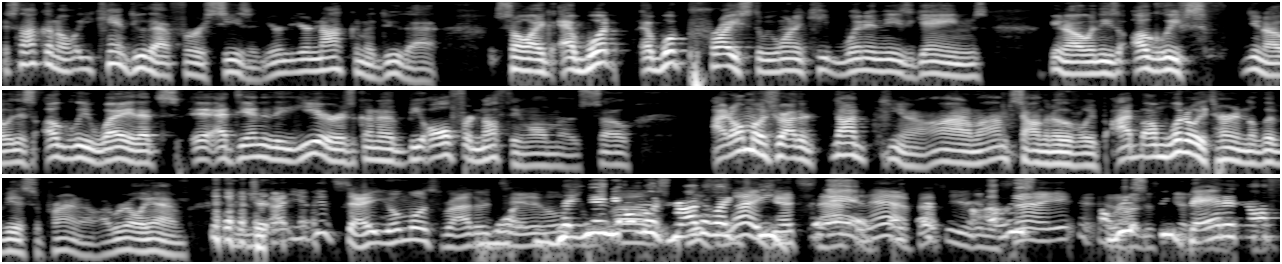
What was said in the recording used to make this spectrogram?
it's not gonna you can't do that for a season. You're you're not gonna do that. So like at what at what price do we want to keep winning these games, you know, in these ugly you know, this ugly way that's at the end of the year is gonna be all for nothing almost. So I'd almost rather not, you know, I I'm sounding overly I, I'm literally turning Olivia Soprano. I really am. you, uh, you could say you almost rather Tannehill. But yeah, you uh, almost rather, like, be get snapped in bad. half. That's what you're gonna least- say. at No, least be bad enough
